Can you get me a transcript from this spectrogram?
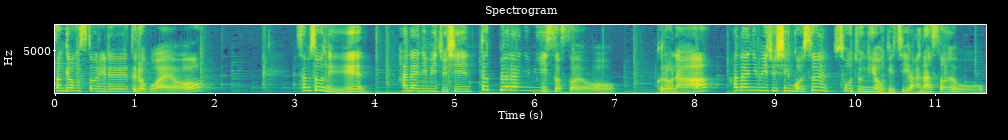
성경 스토리를 들어보아요. 삼손은 하나님이 주신 특별한 힘이 있었어요. 그러나 하나님이 주신 것을 소중히 여기지 않았어요.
